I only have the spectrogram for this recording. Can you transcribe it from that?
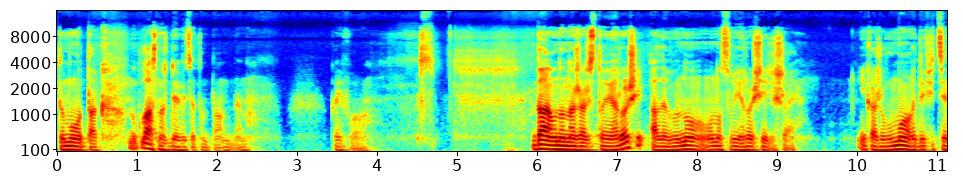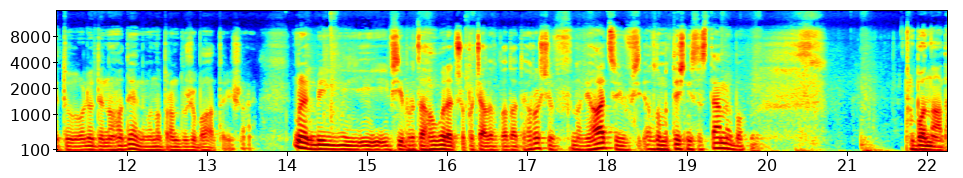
тому отак. Ну, класно ж дивиться там там. Кайфово. Да, воно, на жаль, стоїть гроші, але воно, воно свої гроші рішає. І кажу, в умовах дефіциту людей на годину воно прям дуже багато рішає. Ну, якби і, і, всі про це говорять, що почали вкладати гроші в навігацію, в автоматичні системи, бо, бо надо.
